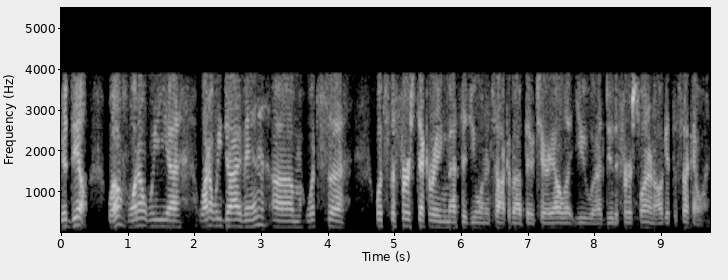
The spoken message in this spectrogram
good deal. Well, why don't we uh, why don't we dive in? Um, what's uh, what's the first decorating method you want to talk about there, Terry? I'll let you uh, do the first one, and I'll get the second one.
